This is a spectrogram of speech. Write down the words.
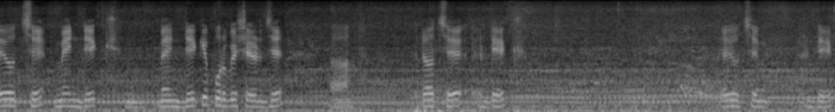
এই হচ্ছে মেইন ডেক মেইন ডেকে প্রবেশের যে এটা হচ্ছে ডেক এই হচ্ছে ডেক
